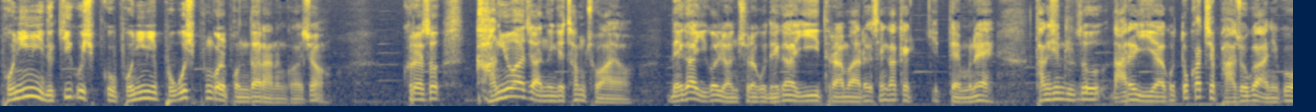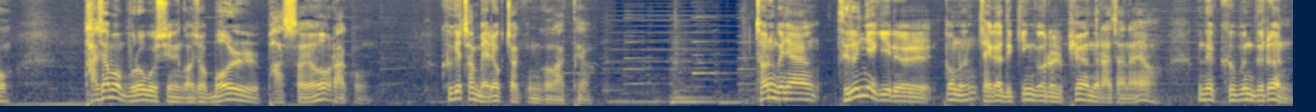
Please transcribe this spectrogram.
본인이 느끼고 싶고 본인이 보고 싶은 걸 본다라는 거죠. 그래서 강요하지 않는 게 참 좋아요. 내가 이걸 연출하고 내가 이 드라마를 생각했기 때문에 당신들도 나를 이해하고 똑같이 봐줘가 아니고 다시 한번 물어볼 수 있는 거죠. 뭘 봤어요? 라고. 그게 참 매력적인 것 같아요. 저는 그냥 들은 얘기를 또는 제가 느낀 거를 표현을 하잖아요. 근데 그분들은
